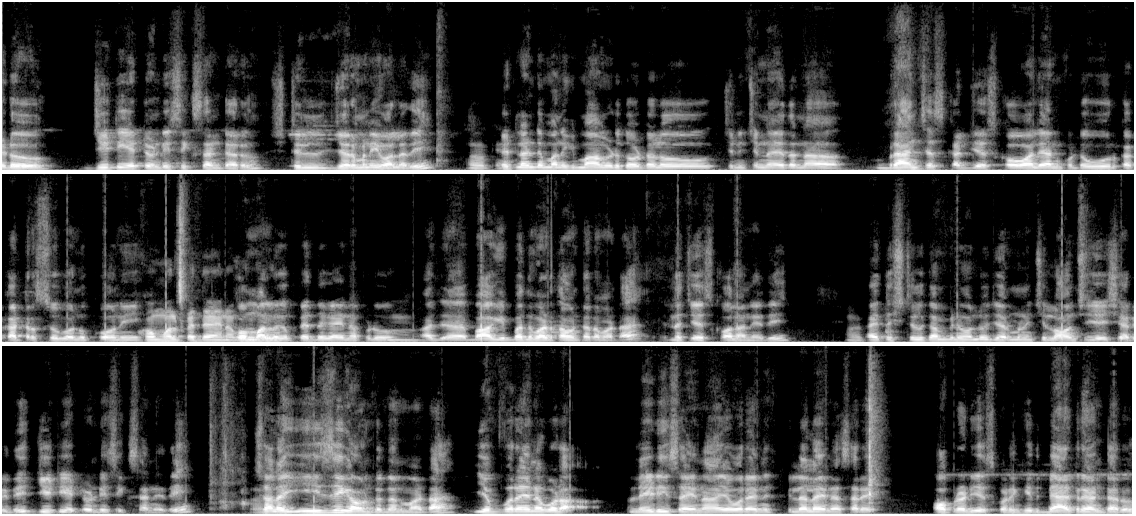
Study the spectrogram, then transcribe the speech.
ఇక్కడ జీటీఏ ట్వంటీ సిక్స్ అంటారు. స్టిల్ జర్మనీ వాళ్ళది. ఎట్లా అంటే మనకి మామిడి తోటలో చిన్న చిన్న ఏదైనా బ్రాంచెస్ కట్ చేసుకోవాలి అనుకుంటే ఊరిక కట్టర్స్ కొనుక్కొని కొమ్మలు పెద్ద కొమ్మలు పెద్దగా అయినప్పుడు బాగా ఇబ్బంది పడతా ఉంటారు అనమాట ఇట్లా చేసుకోవాలనేది. అయితే స్టిల్ కంపెనీ వాళ్ళు జర్మనీ నుంచి లాంచ్ చేశారు ఇది జీటీఏ ట్వంటీ సిక్స్ అనేది. చాలా ఈజీగా ఉంటుంది అనమాట ఎవరైనా కూడా లేడీస్ అయినా ఎవరైనా పిల్లలైనా సరే ఆపరేట్ చేసుకోవడానికి ఇది బ్యాటరీ అంటారు.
